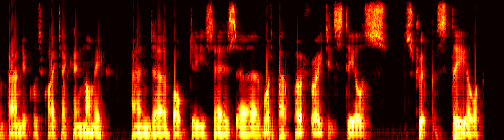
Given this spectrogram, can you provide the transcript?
and found it was quite economic. And uh, Bob D says, uh, What about perforated steel, strip steel?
